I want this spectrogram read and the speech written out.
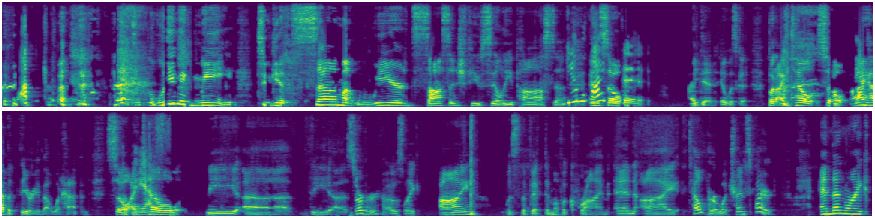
the fuck? leaving me to get some weird sausage fusilli pasta. You And liked so- it. I did. It was good. But I tell so I have a theory about what happened. So I yes. tell the uh the uh, server, I was like, I was the victim of a crime and I tell her what transpired. And then like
